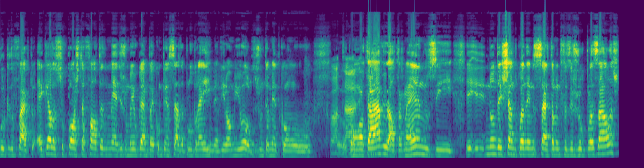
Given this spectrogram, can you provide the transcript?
Porque de facto aquela suposta falta de médios no meio campo é compensada pelo Brahim a vir ao miolo juntamente com o, Com o com Otávio. o Otávio, alternando-se e, e- não deixando quando é necessário também de fazer jogo pelas alas.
